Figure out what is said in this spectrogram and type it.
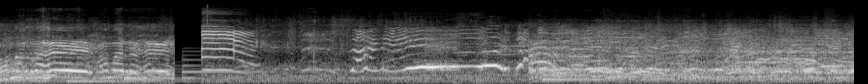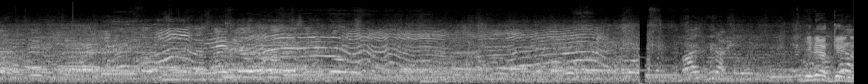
अमर रहे अमर रहे ਤੁਸੀਂ ਮੂਰੇ ਆ ਜਾਓ ਭਾਈ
